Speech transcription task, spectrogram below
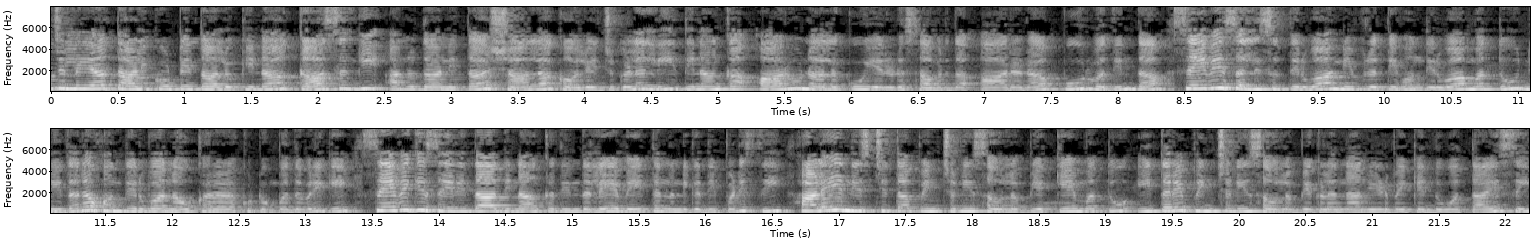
ಜಿಲ್ಲೆಯ ತಾಳಿಕೋಟೆ ತಾಲೂಕಿನ ಖಾಸಗಿ ಅನುದಾನಿತ ಶಾಲಾ ಕಾಲೇಜುಗಳಲ್ಲಿ ದಿನಾಂಕ ಆರು ನಾಲ್ಕು ಎರಡು ಸಾವಿರದ ಆರರ ಪೂರ್ವದಿಂದ ಸೇವೆ ಸಲ್ಲಿಸುತ್ತಿರುವ ನಿವೃತ್ತಿ ಹೊಂದಿರುವ ಮತ್ತು ನಿಧನ ಹೊಂದಿರುವ ನೌಕರರ ಕುಟುಂಬದವರಿಗೆ ಸೇವೆಗೆ ಸೇರಿದ ದಿನಾಂಕದಿಂದಲೇ ವೇತನ ನಿಗದಿಪಡಿಸಿ ಹಳೆಯ ನಿಶ್ಚಿತ ಪಿಂಚಣಿ ಸೌಲಭ್ಯಕ್ಕೆ ಮತ್ತು ಇತರೆ ಪಿಂಚಣಿ ಸೌಲಭ್ಯಗಳನ್ನು ನೀಡಬೇಕೆಂದು ಒತ್ತಾಯಿಸಿ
